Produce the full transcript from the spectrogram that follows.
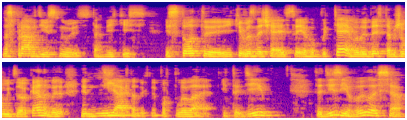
насправді існують там якісь істоти, які визначають все його буття, і вони десь там живуть за океанами, і він ніяк на них не повпливає. І тоді, тоді з'явилася.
